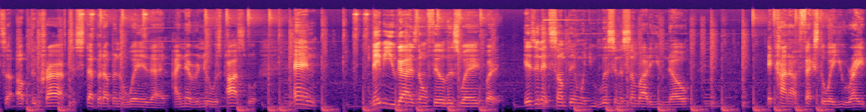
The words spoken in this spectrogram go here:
to up the craft, to step it up in a way that I never knew was possible. And maybe you guys don't feel this way, but isn't it something when you listen to somebody you know, it kind of affects the way you write?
